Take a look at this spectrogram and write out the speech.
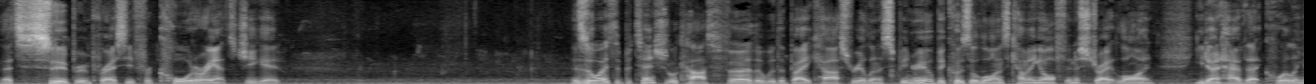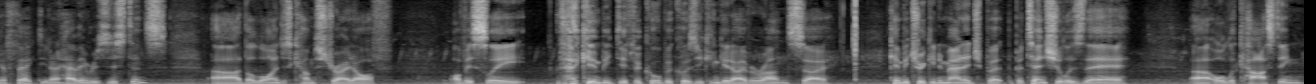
That's super impressive for a quarter ounce jig head. There's always the potential to cast further with a bait cast reel and a spin reel because the line's coming off in a straight line. You don't have that coiling effect, you don't have any resistance. Uh, the line just comes straight off. Obviously, that can be difficult because you can get overrun. So can be tricky to manage, but the potential is there. Uh, all the casting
